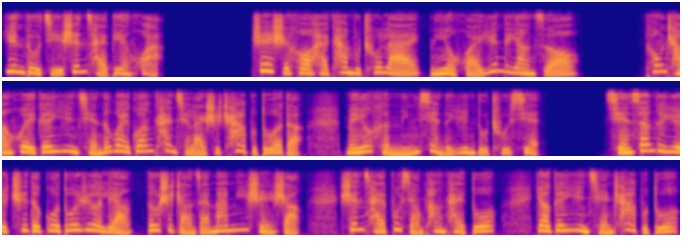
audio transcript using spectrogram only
孕肚及身材变化，这时候还看不出来你有怀孕的样子哦，通常会跟孕前的外观看起来是差不多的，没有很明显的孕肚出现。前三个月吃的过多热量都是长在妈咪身上，身材不想胖太多，要跟孕前差不多。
